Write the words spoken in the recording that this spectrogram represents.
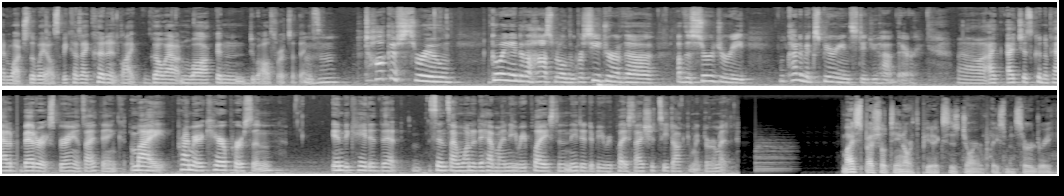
and watch the whales because I couldn't like go out and walk and do all sorts of things. Mm-hmm. Talk us through going into the hospital, and the procedure of the of the surgery what kind of experience did you have there? Uh, I, I just couldn't have had a better experience, I think. My primary care person indicated that since I wanted to have my knee replaced and it needed to be replaced, I should see Dr. McDermott. My specialty in orthopedics is joint replacement surgery.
